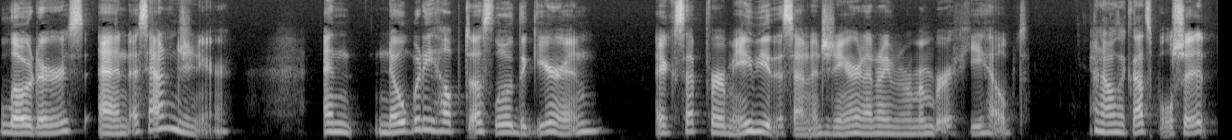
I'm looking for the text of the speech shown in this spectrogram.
loaders and a sound engineer. And nobody helped us load the gear in except for maybe the sound engineer and I don't even remember if he helped. And I was like that's bullshit.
